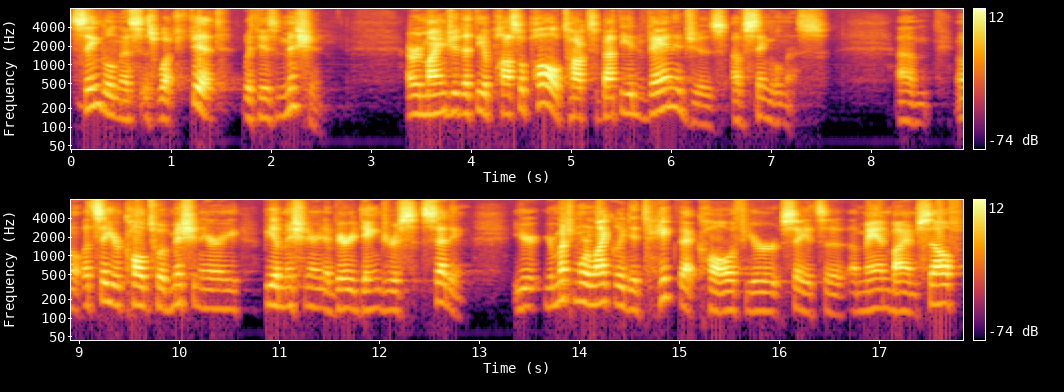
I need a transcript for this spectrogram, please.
Singleness is what fit with his mission. I remind you that the Apostle Paul talks about the advantages of singleness. Um, well, let's say you're called to a missionary, be a missionary in a very dangerous setting. You're, you're much more likely to take that call if you're, say, it's a, a man by himself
